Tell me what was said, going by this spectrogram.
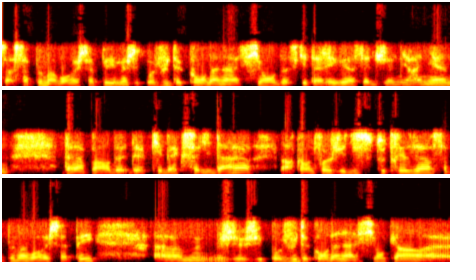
ça, peut m'avoir échappé, mais j'ai pas vu de condamnation de ce qui est arrivé à cette jeune iranienne de la part de, Québec solidaire. Encore une fois, je l'ai dit sous toute réserve, ça peut m'avoir échappé. Euh, je j'ai pas vu de condamnation quand euh,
